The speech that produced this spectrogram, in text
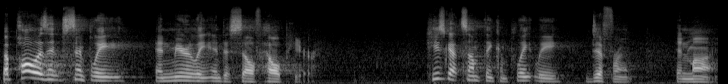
But Paul isn't simply and merely into self help here. He's got something completely different in mind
